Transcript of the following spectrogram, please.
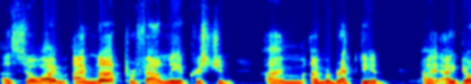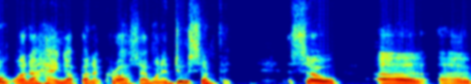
Uh, so I'm I'm not profoundly a Christian. I'm I'm a Brechtian. I, I don't want to hang up on a cross. I want to do something. So uh, uh,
